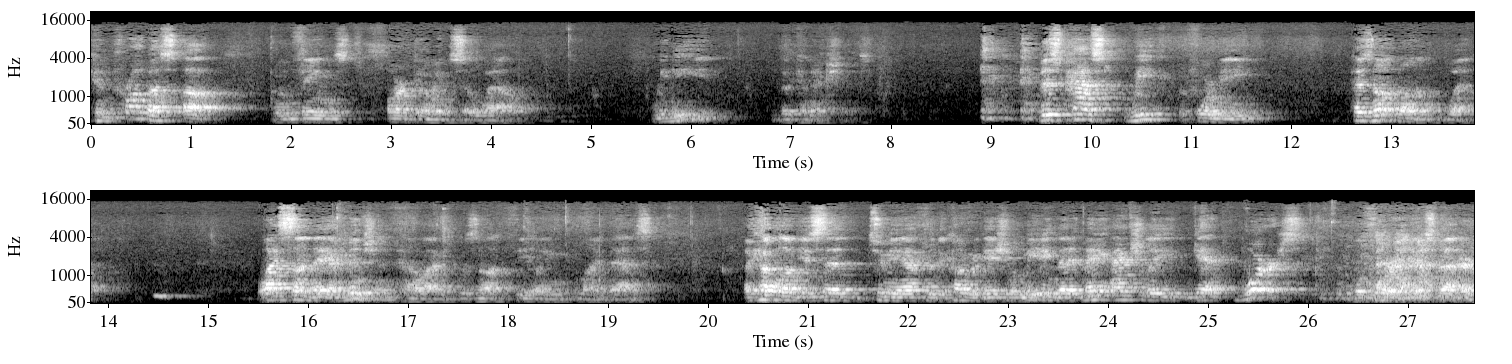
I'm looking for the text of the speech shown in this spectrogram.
can prop us up when things aren't going so well. We need the connections. This past week for me has not gone well. Last Sunday I mentioned how I was not feeling my best. A couple of you said to me after the congregational meeting that it may actually get worse before it gets better.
